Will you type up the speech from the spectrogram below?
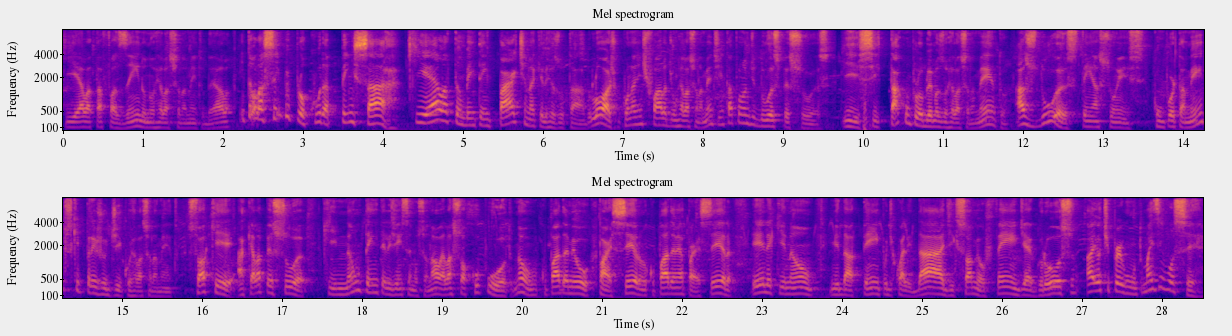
que ela está fazendo no relacionamento dela. Então ela sempre procura pensar que ela também tem parte naquele resultado. Lógico, quando a gente fala de um relacionamento, a gente está falando de duas pessoas. E se tá com problemas no relacionamento, as duas têm ações, comportamentos que prejudicam o relacionamento. Só que aquela pessoa que não tem inteligência emocional, ela só culpa o outro. Não, o culpado é meu parceiro, o culpado é minha parceira, ele que não me dá tempo de qualidade, que só me ofende, é grosso. Aí eu te pergunto, mas e você?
